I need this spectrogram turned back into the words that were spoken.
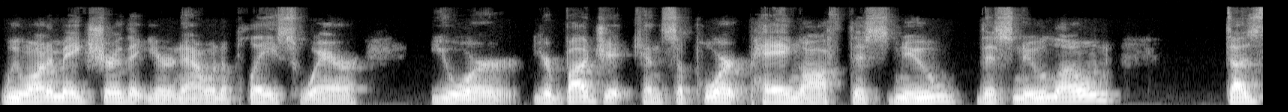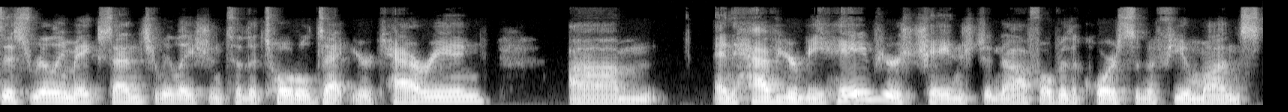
we want to make sure that you're now in a place where your your budget can support paying off this new this new loan does this really make sense in relation to the total debt you're carrying? Um, and have your behaviors changed enough over the course of a few months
